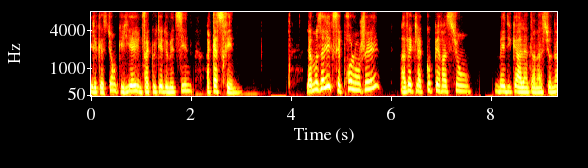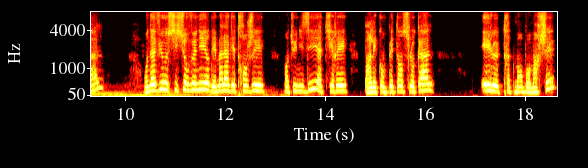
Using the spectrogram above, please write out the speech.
il est question qu'il y ait une faculté de médecine à Kasserine. La mosaïque s'est prolongée avec la coopération médicale internationale. On a vu aussi survenir des malades étrangers en Tunisie attirés par les compétences locales et le traitement bon marché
